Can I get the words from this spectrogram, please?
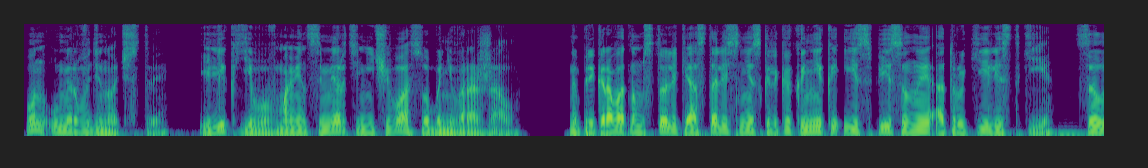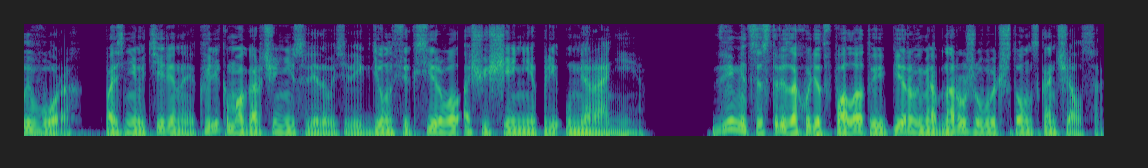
Он умер в одиночестве, и лик его в момент смерти ничего особо не выражал. На прикроватном столике остались несколько книг и исписанные от руки листки, целый ворох, позднее утерянные, к великому огорчению исследователей, где он фиксировал ощущения при умирании. Две медсестры заходят в палату и первыми обнаруживают, что он скончался.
